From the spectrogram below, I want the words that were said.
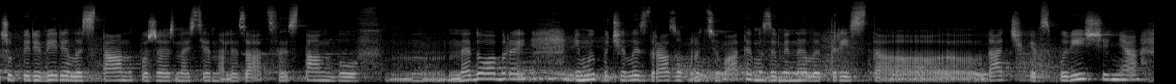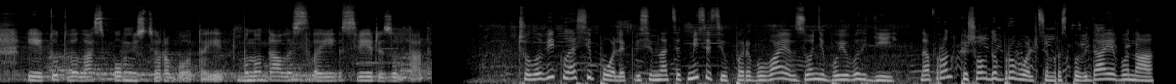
щоб перевірили стан пожежної сигналізації. Стан був недобрий, і ми почали зразу працювати. Ми замінили 300 датчиків сповіщення, і тут велась повністю робота. І воно дало свій результат. Чоловік Лесі Поляк 18 місяців перебуває в зоні бойових дій. На фронт пішов добровольцем, розповідає вона.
